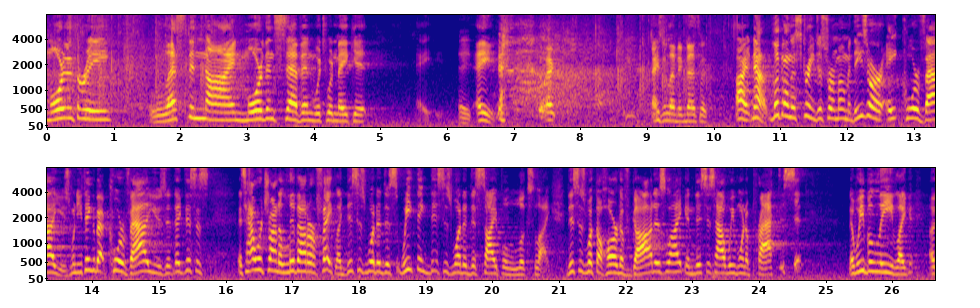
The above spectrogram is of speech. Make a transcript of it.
more than three, less than nine, more than seven, which would make it eight. Eight. Eight. Thanks for letting me mess with. All right, now look on the screen just for a moment. These are our eight core values. When you think about core values, this is It's how we're trying to live out our faith. Like this is what a dis- we think this is what a disciple looks like. This is what the heart of God is like, and this is how we want to practice it. That we believe, like uh,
